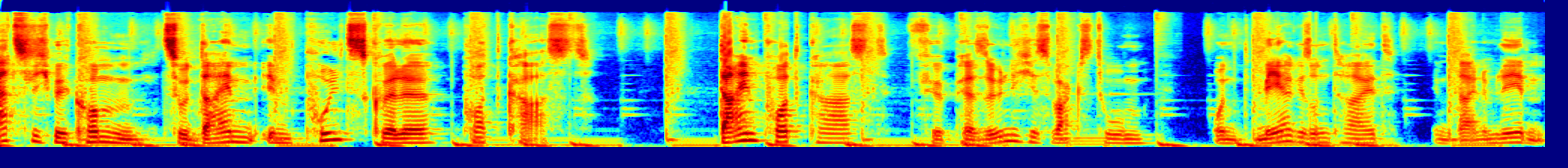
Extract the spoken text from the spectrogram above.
Herzlich willkommen zu deinem Impulsquelle Podcast. Dein Podcast für persönliches Wachstum und mehr Gesundheit in deinem Leben.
